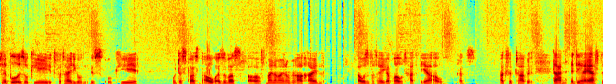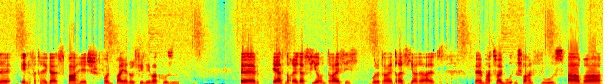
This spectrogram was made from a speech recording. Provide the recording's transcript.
Tempo ist okay, die Verteidigung ist okay. Und das passen auch. Also was auf meiner Meinung nach ein Außenverteidiger braucht, hat er auch ganz akzeptabel. Dann der erste Innenverteidiger Spahic von Bayern 04 Leverkusen. Ähm, er ist noch älter als 34 oder 33 Jahre alt. Ähm, hat zwar einen guten schwachen Fuß, aber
